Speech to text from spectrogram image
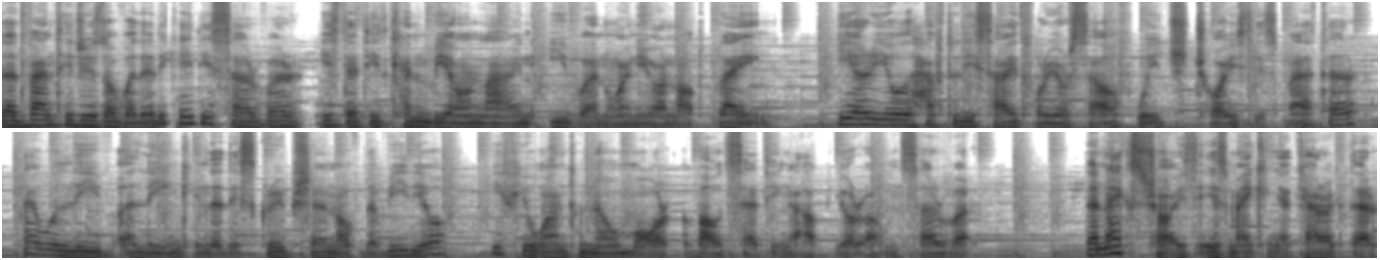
The advantages of a dedicated server is that it can be online even when you are not playing. Here you will have to decide for yourself which choice is better, I will leave a link in the description of the video if you want to know more about setting up your own server. The next choice is making a character.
